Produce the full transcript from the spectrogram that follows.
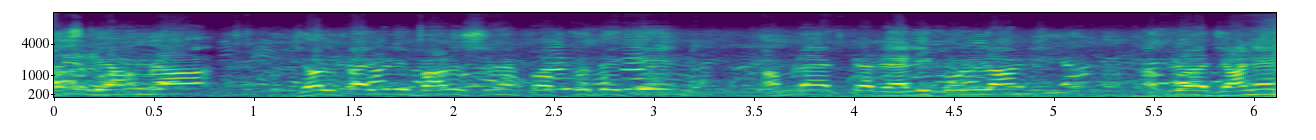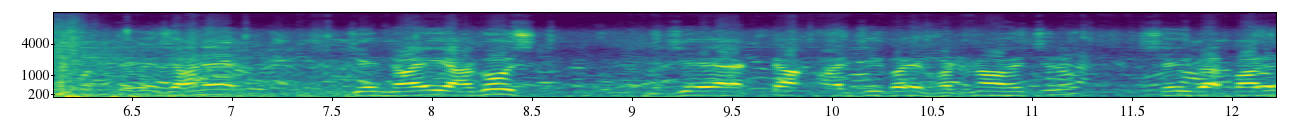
আজকে আমরা জলপাইগুড়ি বারোশনের পক্ষ থেকে আমরা একটা র্যালি করলাম। আপনারা জানেন প্রত্যেকে জানেন যে নয়ই আগস্ট যে একটা আর্জি করে ঘটনা হয়েছিল সেই ব্যাপারে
